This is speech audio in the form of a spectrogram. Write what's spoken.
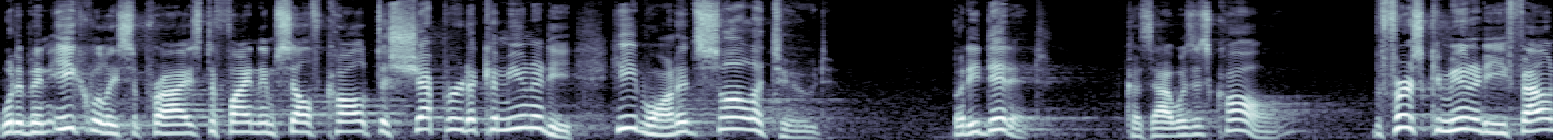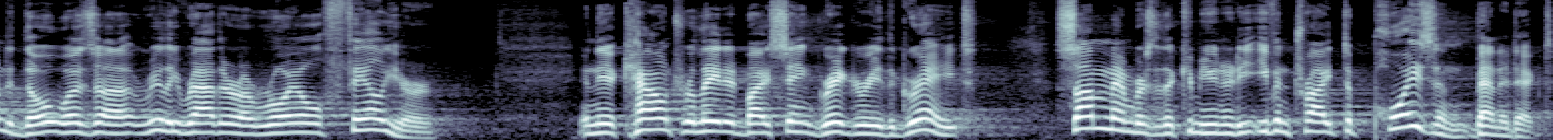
would have been equally surprised to find himself called to shepherd a community. He'd wanted solitude. But he did it because that was his call. The first community he founded, though, was a, really rather a royal failure. In the account related by St. Gregory the Great, some members of the community even tried to poison Benedict.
